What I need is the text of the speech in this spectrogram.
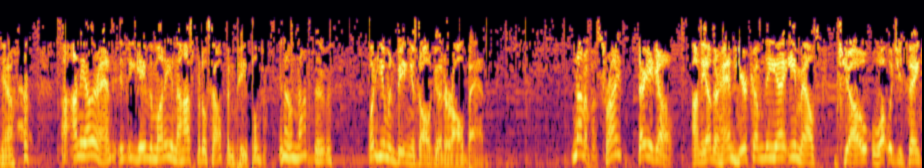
you know. uh, on the other hand, if he gave the money and the hospital's helping people, you know, not the. What human being is all good or all bad? None of us, right? there you go. On the other hand, here come the uh, emails. Joe, what would you think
